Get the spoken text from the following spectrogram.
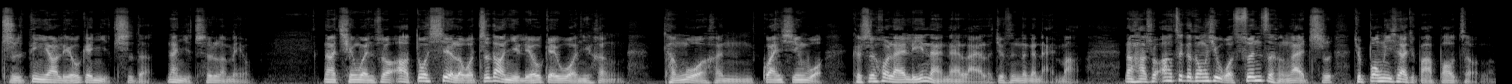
指定要留给你吃的。那你吃了没有？”那晴雯说：“哦，多谢了，我知道你留给我，你很疼我，很关心我。可是后来李奶奶来了，就是那个奶妈。那她说：‘啊，这个东西我孙子很爱吃，就嘣一下就把它包走了。’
